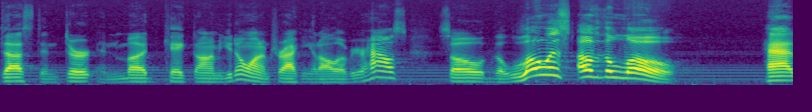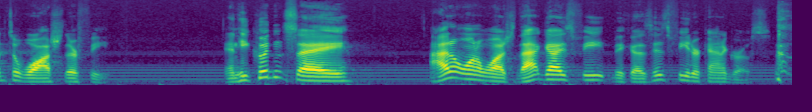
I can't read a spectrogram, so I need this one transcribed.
dust and dirt and mud caked on them. You don't want them tracking it all over your house. So the lowest of the low had to wash their feet. And he couldn't say, I don't want to wash that guy's feet because his feet are kind of gross.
